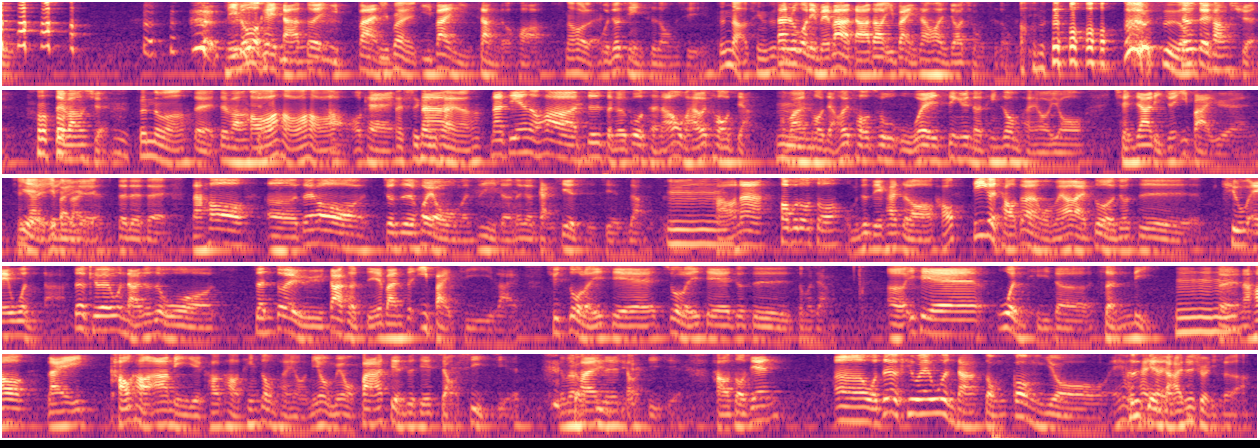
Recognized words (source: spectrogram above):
你如果可以答对一半、一半、一半以上的话，那后来我就请你吃东西。真的、啊，请吃。但如果你没办法达到一半以上的话，你就要请我吃东西。是，就是对方选，对方选。真的吗？对，对方选。好啊，好啊，好啊。好，OK，来试看看啊那。那今天的话就是整个过程，然后我们还会抽奖。我们来抽奖，会抽出五位幸运的听众朋友，有全家礼券一百元，全家礼一百元，对对对。然后呃，最后就是会有我们自己的那个感谢时间这样子。嗯，好，那话不多说，我们就直接开始喽。好，第一个桥段我们要来做的就是 Q&A 问答。这个 Q&A 问答就是我针对于大可职业班这一百集以来去做了一些，做了一些就是怎么讲？呃，一些问题的整理，嗯，对，然后来考考阿明，也考考听众朋友，你有没有发现这些小细节？有没有发现这些小细节？好，首先，呃，我这个 Q&A 问答总共有，哎，是简答还是选择啊？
